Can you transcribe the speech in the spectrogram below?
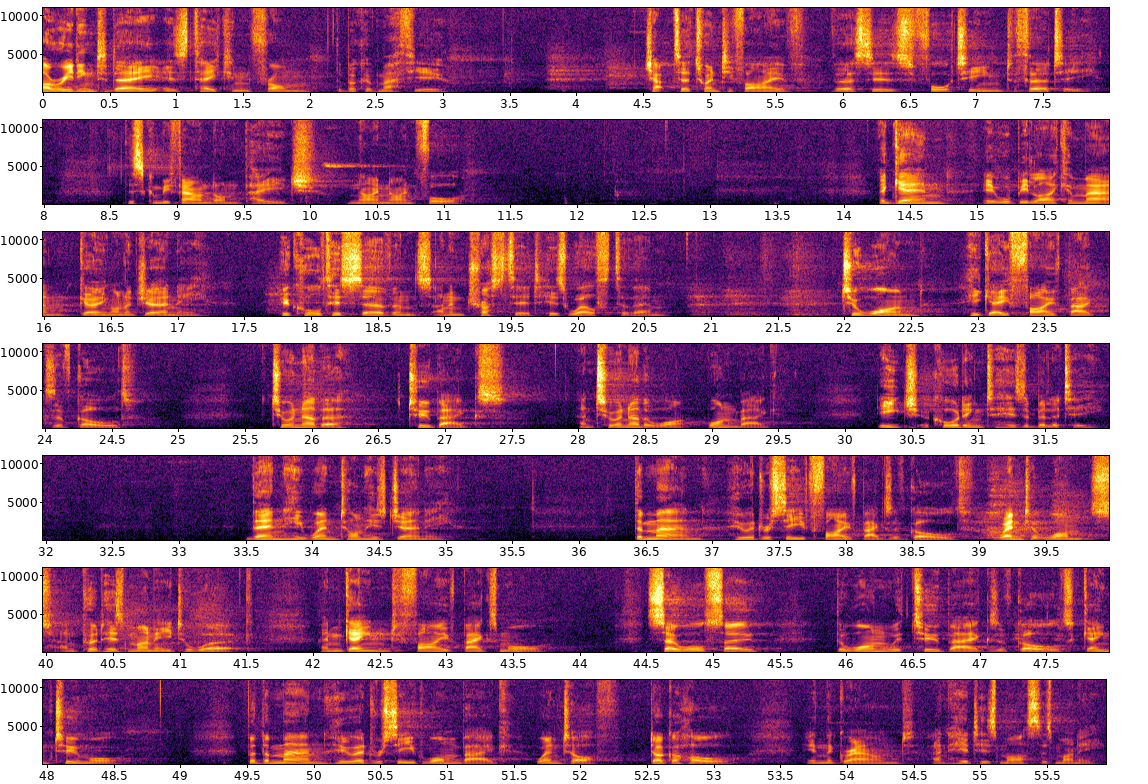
Our reading today is taken from the book of Matthew, chapter 25, verses 14 to 30. This can be found on page 994. Again, it will be like a man going on a journey who called his servants and entrusted his wealth to them. To one, he gave five bags of gold, to another, two bags, and to another, one bag each according to his ability. Then he went on his journey. The man who had received five bags of gold went at once and put his money to work and gained five bags more. So also, the one with two bags of gold gained two more. But the man who had received one bag went off, dug a hole in the ground, and hid his master's money.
